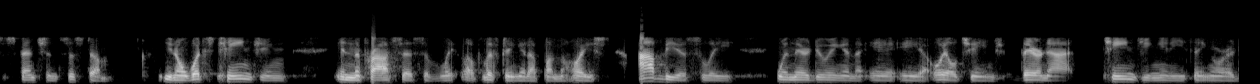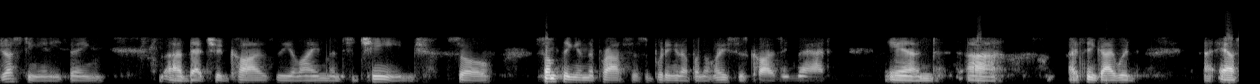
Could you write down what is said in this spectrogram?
suspension system. You know, what's changing in the process of li- of lifting it up on the hoist. Obviously, when they're doing an a, a oil change, they're not changing anything or adjusting anything uh, that should cause the alignment to change. So something in the process of putting it up on the hoist is causing that, and uh, I think I would uh, ask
